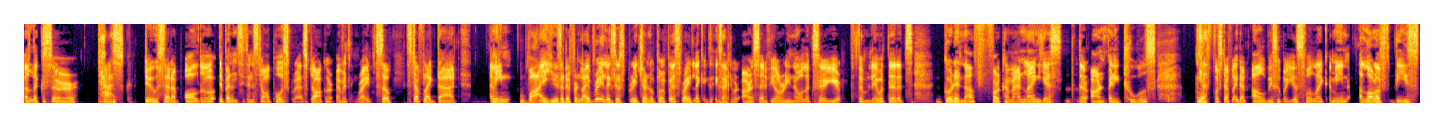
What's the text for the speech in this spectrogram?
Elixir task to set up all the dependencies, install Postgres, Docker, everything, right? So stuff like that. I mean, why use a different library? Elixir is pretty general purpose, right? Like ex- exactly what Ara said. If you already know Elixir, you're familiar with it. It's good enough for command line. Yes, there aren't many tools. Yeah, for stuff like that, I'll be super useful. Like, I mean, a lot of these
